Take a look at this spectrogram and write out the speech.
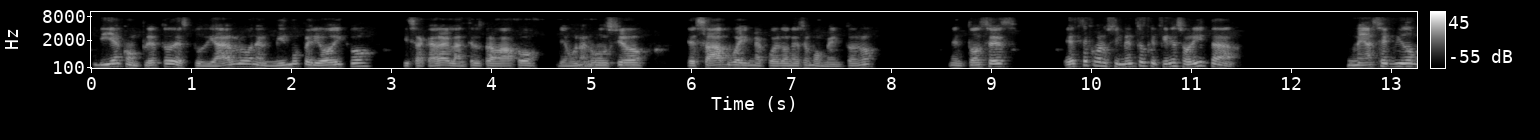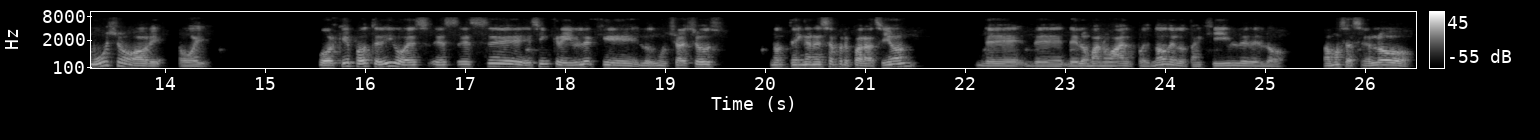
día completo de estudiarlo en el mismo periódico y sacar adelante el trabajo de un anuncio de Subway, me acuerdo en ese momento, ¿no? Entonces, este conocimiento que tienes ahorita me ha servido mucho hoy. ¿Por qué? Pues te digo, es, es, es, eh, es increíble que los muchachos no tengan esa preparación de, de, lo manual, pues, ¿no? De lo tangible, de lo... Vamos a hacerlo.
